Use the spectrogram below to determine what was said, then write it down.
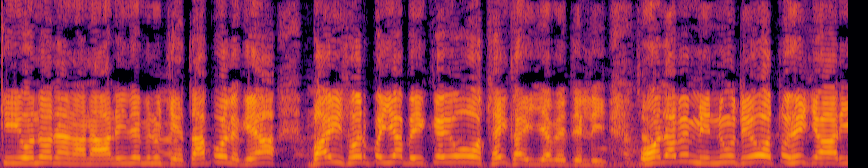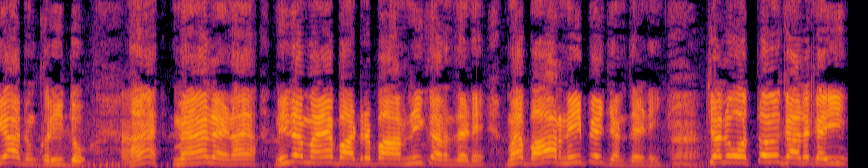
ਕੀ- ਉਹਨਾਂ ਦਾ ਨਾਂ ਲੈਂਦੇ ਮੈਨੂੰ ਚੇਤਾ ਭੁੱਲ ਗਿਆ 2200 ਰੁਪਇਆ ਵੇਚ ਕੇ ਉਹ ਉੱਥੇ ਹੀ ਖਾਈ ਜਾਵੇ ਦਿੱਲੀ। ਉਹਦਾ ਵੀ ਮੈਨੂੰ ਦਿਓ ਤੁਸੀਂ 4000 ਨੂੰ ਖਰੀਦੋ। ਹੈ। ਮੈਂ ਲੈਣਾ ਆ। ਨਹੀਂ ਤਾਂ ਮੈਂ ਬਾਰਡਰ ਪਾਰ ਨਹੀਂ ਕਰਨ ਦੇਣੇ ਮੈਂ ਬਾਹਰ ਨਹੀਂ ਭੇਜਣ ਦੇਣੀ। ਚਲੋ ਉਤੋਂ ਵੀ ਗੱਲ ਗਈ।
